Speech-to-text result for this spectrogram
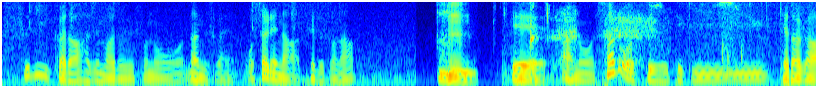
3から始まる、その、なんですかね、おしゃれなペルソナううんん。で、あの、シャドウっていう敵キャラが、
